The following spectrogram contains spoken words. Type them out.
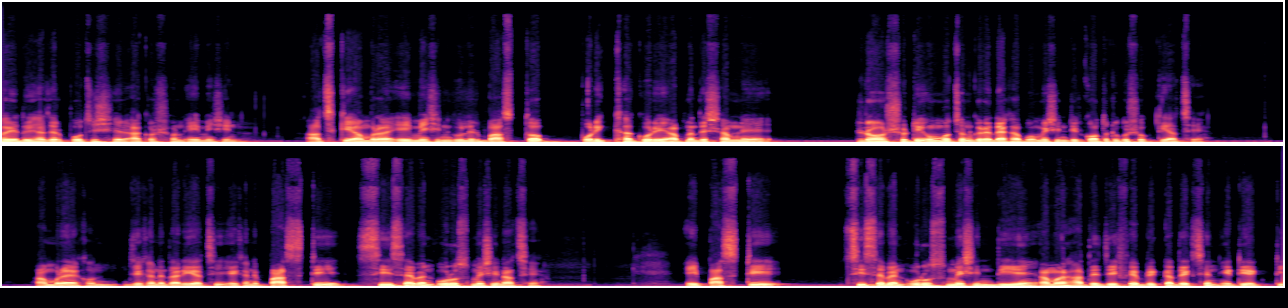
হয়ে দুই হাজার আকর্ষণ এই মেশিন। আজকে আমরা এই মেশিনগুলির বাস্তব পরীক্ষা করে আপনাদের সামনে রহস্যটি উন্মোচন করে দেখাবো মেশিনটির কতটুকু শক্তি আছে। আমরা এখন যেখানে দাঁড়িয়ে আছি, এখানে পাঁচটি সি সেভেন ওরুস মেশিন আছে। এই পাঁচটি সি সেভেন ওরুস মেশিন দিয়ে আমার হাতে যে ফ্যাব্রিকটা দেখছেন, এটি একটি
